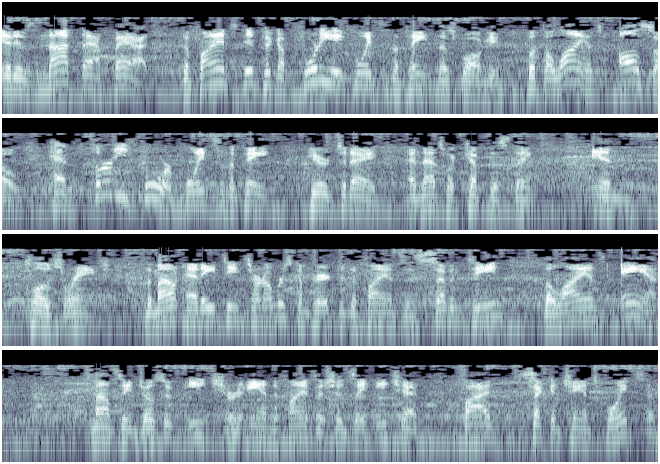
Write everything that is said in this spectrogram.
it is not that bad. Defiance did pick up 48 points in the paint in this ball game, but the Lions also had 34 points in the paint here today, and that's what kept this thing in close range. The Mount had 18 turnovers compared to Defiance's 17. The Lions and Mount St. Joseph each, or and Defiance, I should say, each had five second chance points, and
